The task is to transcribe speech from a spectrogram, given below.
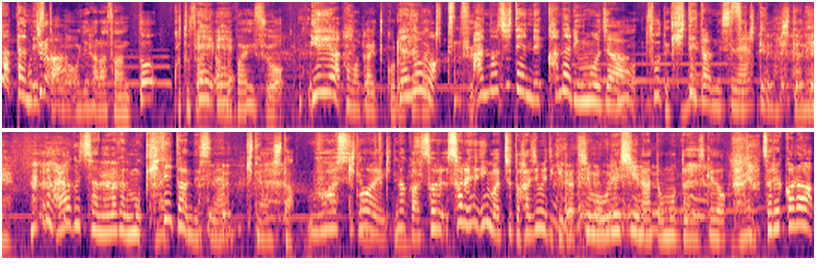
だったんですか？あの小木原さんと琴さんにアドバイスを、ええ、いやいや細かいところいただきつつ、あの時点でかなりもうじゃあそうです、ね、来てたんですね。来てましたね。原口さんの中でもう来てたんですね。はい、来てました。うわすごいなんかそれそれ今ちょっと初めて聞いて私も嬉しいなと思ったんですけど、はい、それから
